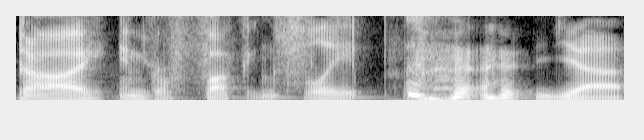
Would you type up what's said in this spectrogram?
die in your fucking sleep. Yeah.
